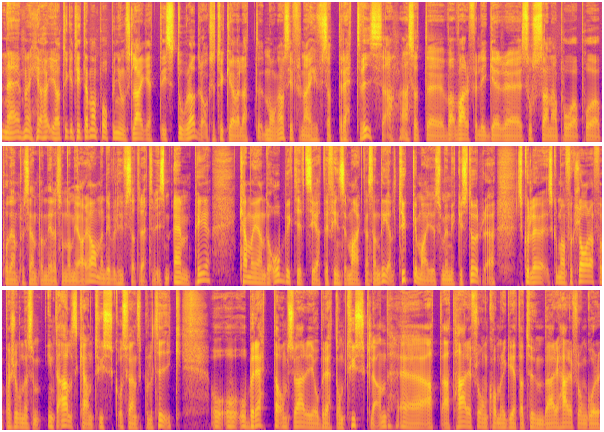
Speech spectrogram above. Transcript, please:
Nej, men jag, jag, tycker, tittar man på opinionsläget i stora drag så tycker jag väl att många av siffrorna är hyfsat rättvisa. Alltså att, eh, varför ligger eh, sossarna på, på, på den procentandelen som de gör? Ja, men det är väl hyfsat rättvist. MP kan man ju ändå objektivt se att det finns en marknadsandel, tycker man ju, som är mycket större. Skulle, skulle man förklara för personer som inte alls kan tysk och svensk politik och, och, och berätta om Sverige och berätta om Tyskland, eh, att, att härifrån kommer Greta Thunberg, härifrån går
